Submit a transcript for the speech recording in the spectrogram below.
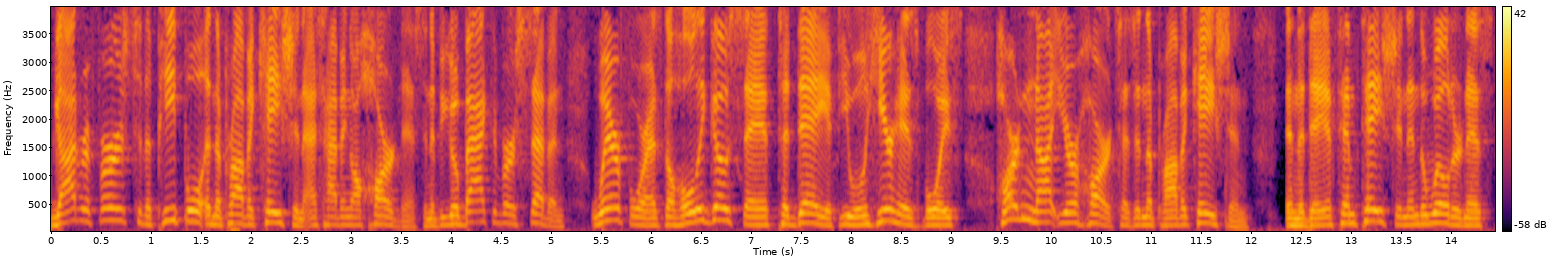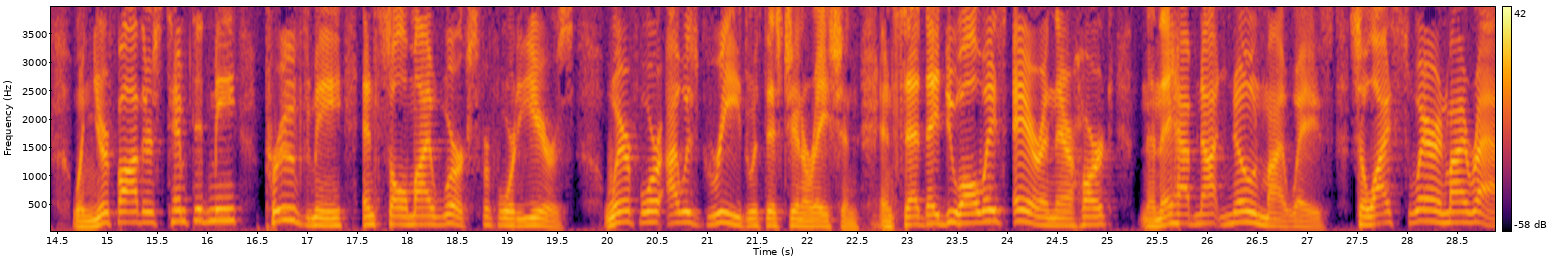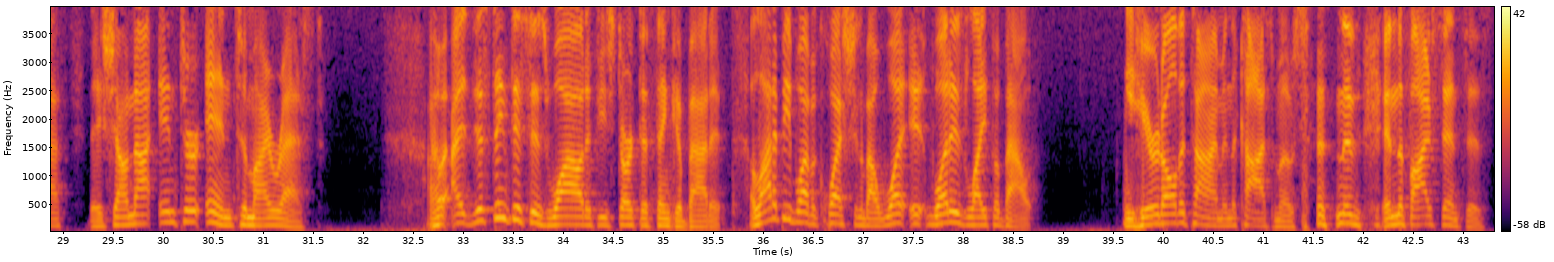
God refers to the people in the provocation as having a hardness. And if you go back to verse 7, wherefore, as the Holy Ghost saith, today, if you will hear his voice, harden not your hearts as in the provocation in the day of temptation in the wilderness, when your fathers tempted me, proved me, and saw my works for forty years. Wherefore I was grieved with this generation, and said, They do always err in their heart, and they have not known my ways. So I swear in my wrath, they shall not enter into my rest. I, just think this is wild if you start to think about it. A lot of people have a question about what it, what is life about. You hear it all the time in the cosmos, in the five senses.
